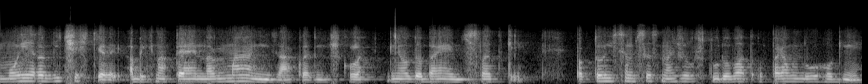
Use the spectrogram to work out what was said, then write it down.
Moji rodiče chtěli, abych na té normální základní škole měl dobré výsledky. Proto jsem se snažil studovat opravdu hodně,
